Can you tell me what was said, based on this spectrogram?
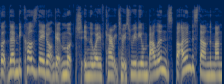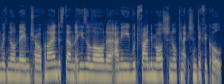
But then because they don't get much in the way of character, it's really unbalanced. But I understand the man with no name trope, and I understand that he's a loner and he would find emotional connection difficult.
